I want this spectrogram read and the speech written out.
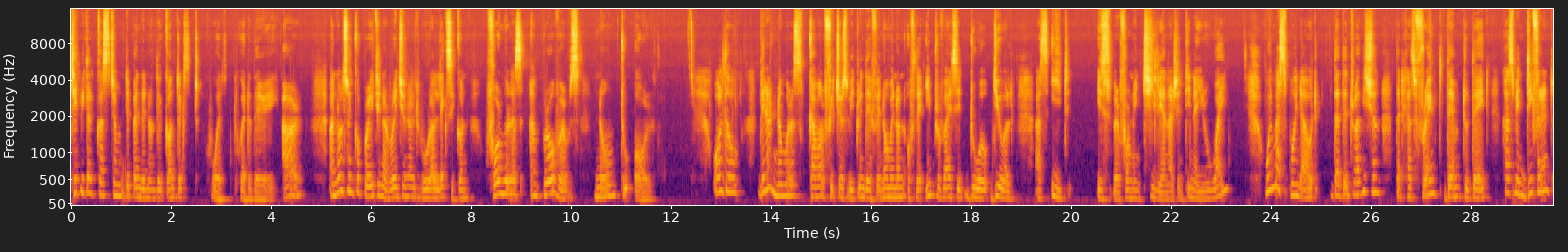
typical custom depending on the context where, where they are, and also incorporating a regional rural lexicon, formulas, and proverbs known to all. Although there are numerous common features between the phenomenon of the improvised duo, duel as it is performed in Chile and Argentina, Uruguay, we must point out that the tradition that has framed them to date has been different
